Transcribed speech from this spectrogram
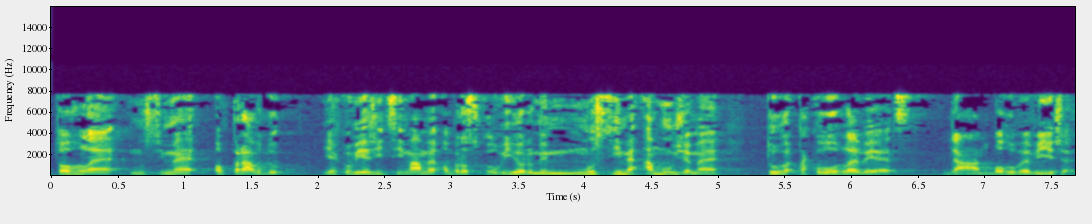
tohle musíme opravdu jako věřící máme obrovskou výhodu. My musíme a můžeme tu takovouhle věc dát Bohu ve víře.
